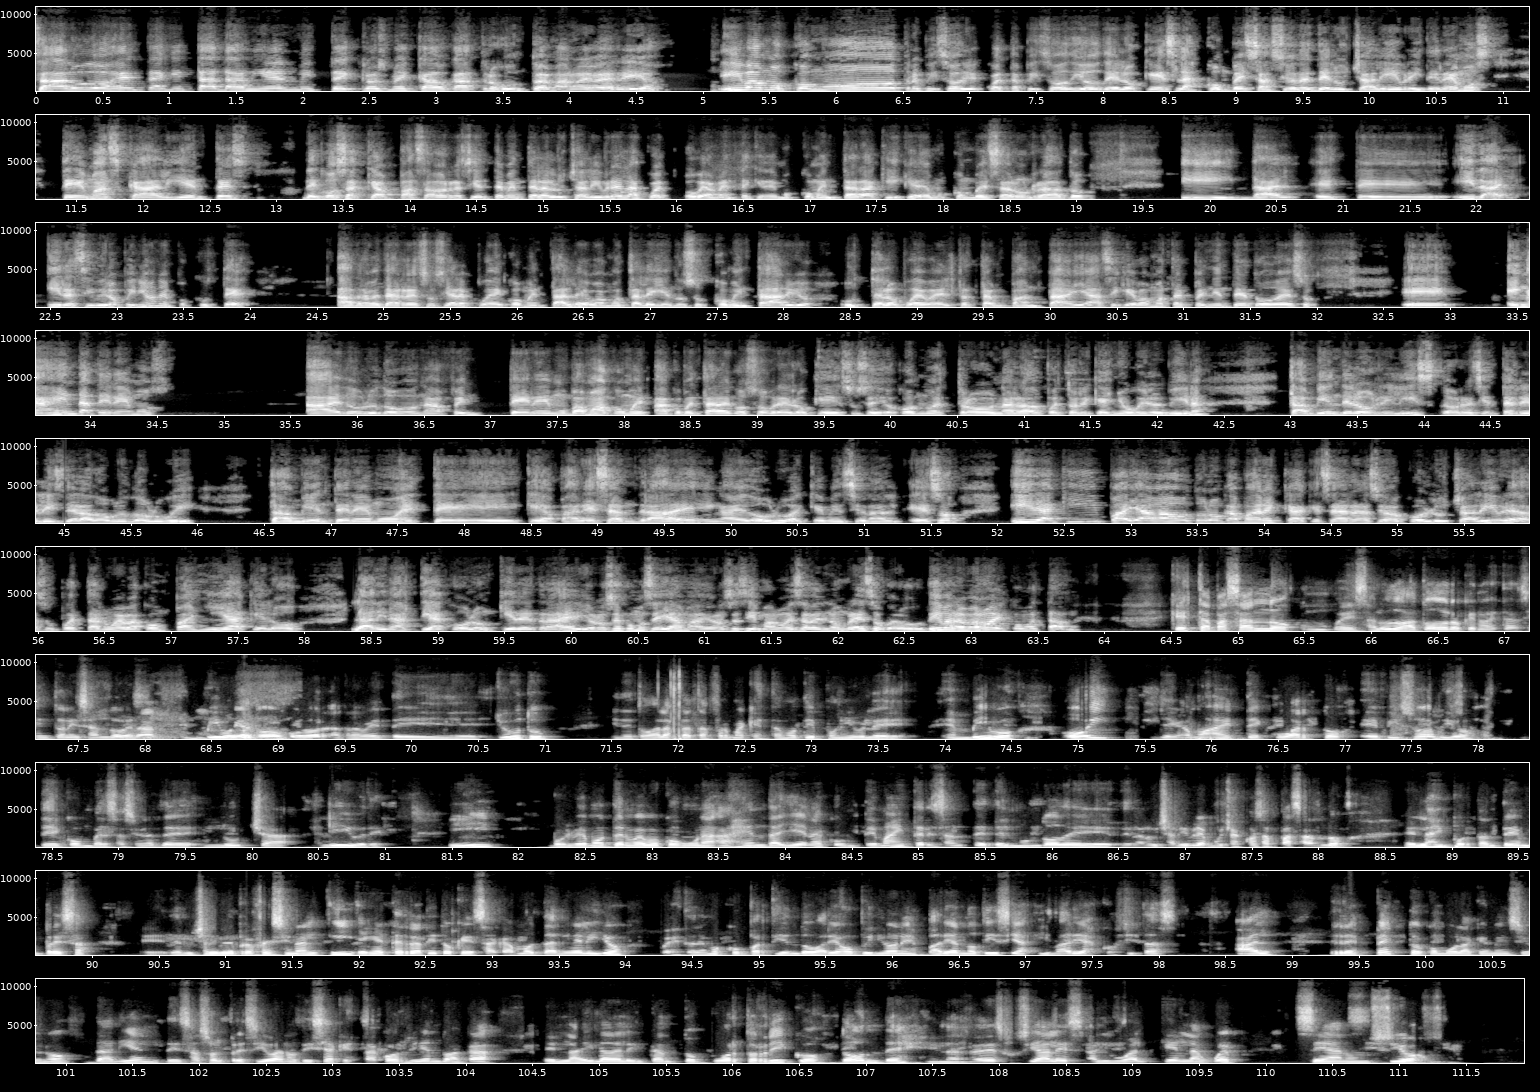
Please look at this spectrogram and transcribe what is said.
Saludos, gente. Aquí está Daniel, Mr. Close Mercado Castro junto a Manuel Berrío. Y vamos con otro episodio, el cuarto episodio de lo que es las conversaciones de lucha libre. Y tenemos temas calientes de cosas que han pasado recientemente en la lucha libre, la cual obviamente queremos comentar aquí, queremos conversar un rato y dar este y dar y recibir opiniones, porque usted a través de las redes sociales puede comentarle, vamos a estar leyendo sus comentarios, usted lo puede ver, está en pantalla, así que vamos a estar pendientes de todo eso. Eh, en agenda tenemos a Nothing, tenemos, vamos a, comentar algo sobre lo que sucedió con nuestro narrador puertorriqueño Will Urbina, también de los releases, los recientes releases de la WWE, también tenemos este que aparece Andrade en AEW, hay que mencionar eso. Y de aquí para allá abajo, todo lo que aparezca que sea relacionado con lucha libre, la supuesta nueva compañía que lo, la dinastía Colón quiere traer. Yo no sé cómo se llama, yo no sé si Manuel sabe el nombre de eso, pero dímelo, Manuel, ¿cómo estamos? ¿Qué está pasando? Eh, saludos a todos los que nos están sintonizando, ¿verdad? En vivo y a todo color a través de YouTube y de todas las plataformas que estamos disponibles en vivo. Hoy llegamos a este cuarto episodio de conversaciones de lucha libre. Y volvemos de nuevo con una agenda llena con temas interesantes del mundo de, la lucha libre, muchas cosas pasando en las importantes empresas eh, de lucha libre profesional. Y en este ratito que sacamos Daniel y yo, pues estaremos compartiendo varias opiniones, varias noticias y varias cositas al respecto, como la que mencionó Daniel, de esa sorpresiva noticia que está corriendo acá en la isla del encanto Puerto Rico, donde en las redes sociales, al igual que en la web, se anunció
